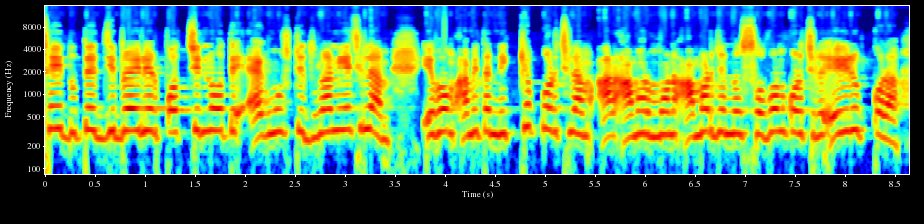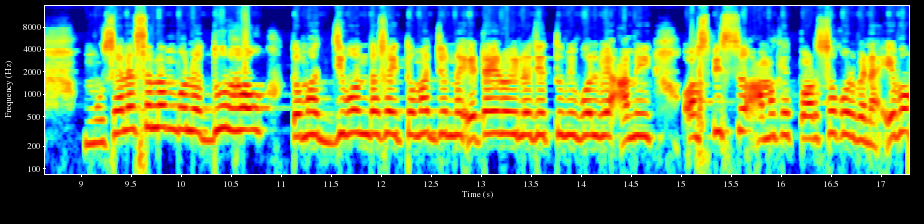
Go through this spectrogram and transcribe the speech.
সেই দূতের জিব্রাইলের পদচিহ্ন হতে এক মুষ্টি ধুলা নিয়েছিলাম এবং আমি তা নিক্ষেপ করেছিলাম আর আমার মন আমার জন্য শোভন করেছিল এইরূপ করা। মুসা আলাহ সাল্লাম বলল, দূর হও, তোমার জীবন দশায় তোমার জন্য এটাই রইল যে তুমি বলবে, আমি অস্পৃশ্য, আমাকে স্পর্শ করবে না এবং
